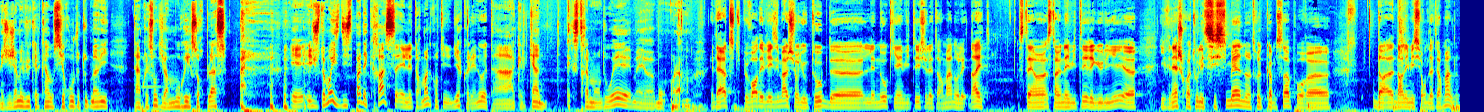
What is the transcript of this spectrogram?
Mais j'ai jamais vu quelqu'un d'aussi rouge de toute ma vie. T'as l'impression qu'il va mourir sur place. et, et justement, ils se disent pas des crasses. Et Letterman continue de dire que Leno est un quelqu'un d'extrêmement doué. Mais euh, bon, voilà. Et d'ailleurs, tu, tu peux voir des vieilles images sur YouTube de Leno qui est invité chez Letterman au Late Night. C'était un, un invité régulier. euh, il venait, je crois, tous les six semaines, un truc comme ça, pour euh, dans, dans l'émission de Letterman.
